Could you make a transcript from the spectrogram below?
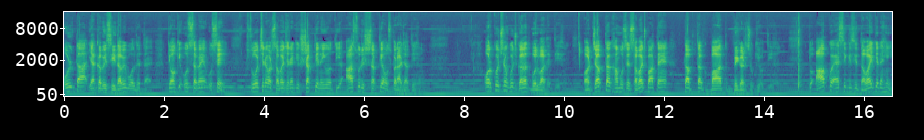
उल्टा या कभी सीधा भी बोल देता है, क्योंकि उस समय उसे सोचने और समझने की शक्ति नहीं होती, आसुरी शक्तियाँ उस पर आ जाती हैं और कुछ न कुछ गलत बोलवा देती है। और जब तक हम उसे समझ पाते हैं, तब तक बात बिगड़ चुकी होती है। तो आपको ऐसी किसी दवाई की नहीं,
